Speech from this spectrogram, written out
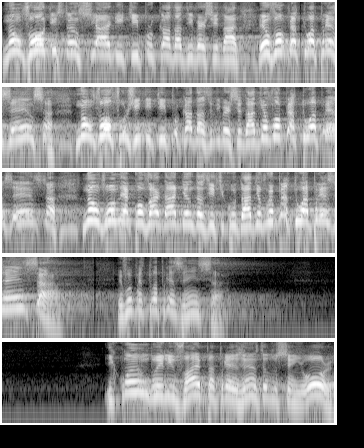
Não vou distanciar de ti por causa da adversidade. Eu vou para a tua presença. Não vou fugir de ti por causa das adversidades. Eu vou para a tua presença. Não vou me acovardar diante das dificuldades. Eu vou para a tua presença. Eu vou para a tua presença. E quando ele vai para a presença do Senhor,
